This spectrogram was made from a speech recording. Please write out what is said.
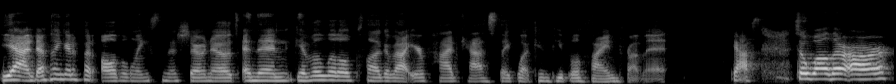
yeah, I'm definitely going to put all the links in the show notes and then give a little plug about your podcast. Like, what can people find from it? Yes. So while there are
